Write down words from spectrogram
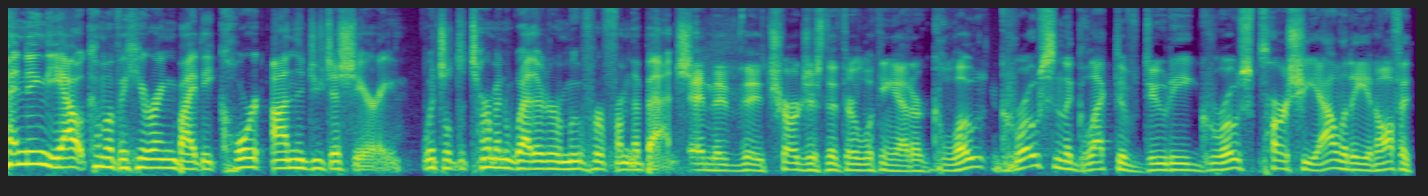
pending the outcome of a hearing by the court on the judiciary, which will determine whether to remove her from the bench. And the, the charges that they're looking at are glo- gross neglect of duty, gross partiality in office.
